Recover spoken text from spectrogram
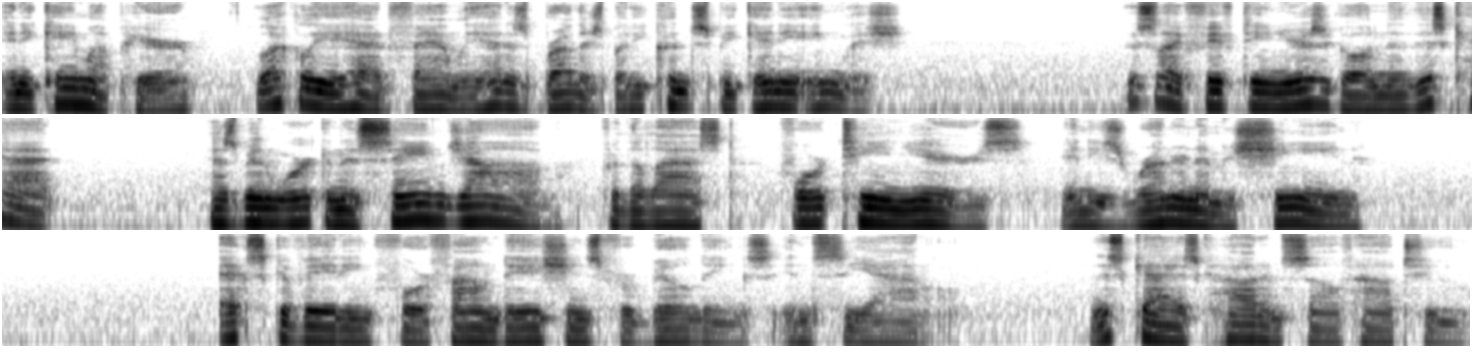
And he came up here. Luckily, he had family, he had his brothers, but he couldn't speak any English. This is like 15 years ago, and this cat has been working the same job for the last 14 years, and he's running a machine excavating for foundations for buildings in Seattle. This guy has taught himself how to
